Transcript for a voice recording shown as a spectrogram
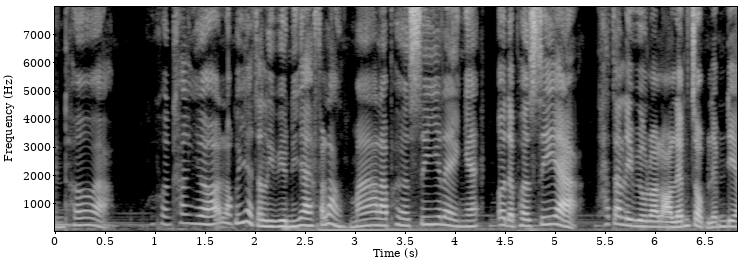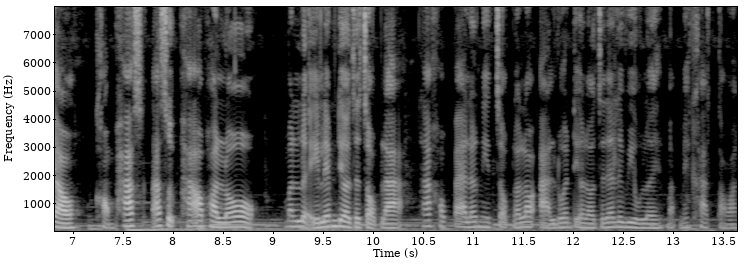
Enter อะ ค่อนข้างเยอะ เราก็อยากจะรีวิวนิยายฝรั่งมากแล้วเพอร์ซี่อะไรเงี้ย เออแต่เพอร์ซี่อะ ถ้าจะรีวิวเรารอเล่มจบเล่มเดียวของภาคล่าสุดภาคอพอลโล มันเหลืออีกเล่มเดียวจะจบละ ถ้าเขาแปลเรื่องนี้จบแล้วเราอ่านรวดเดียวเราจะได้รีวิวเลยแบบไม่ขาดตอน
